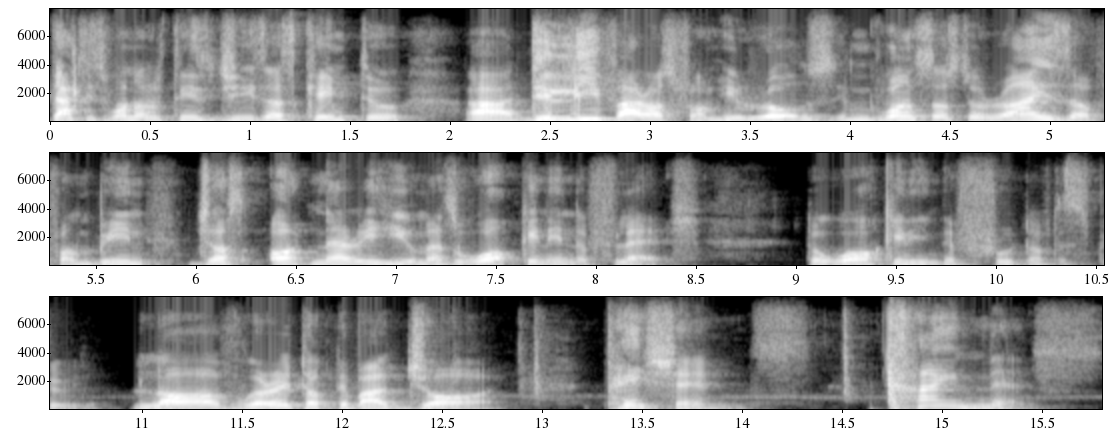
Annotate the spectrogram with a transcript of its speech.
That is one of the things Jesus came to uh, deliver us from. He rose, he wants us to rise up from being just ordinary humans walking in the flesh to walking in the fruit of the Spirit. Love, we already talked about joy, patience, kindness,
